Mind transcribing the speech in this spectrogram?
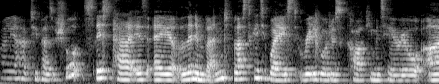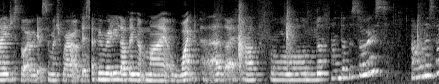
Finally, I have two pairs of shorts. This pair is a linen blend, elasticated waist, really gorgeous khaki material. I just thought I would get so much wear out of this. I've been really loving my white pair that I have from And Other Stories. I want to say.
